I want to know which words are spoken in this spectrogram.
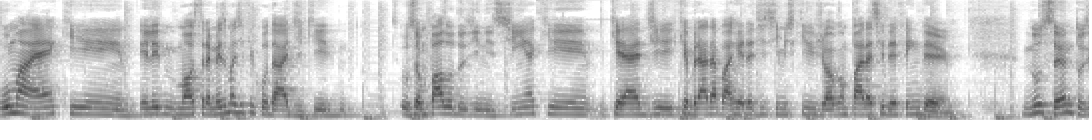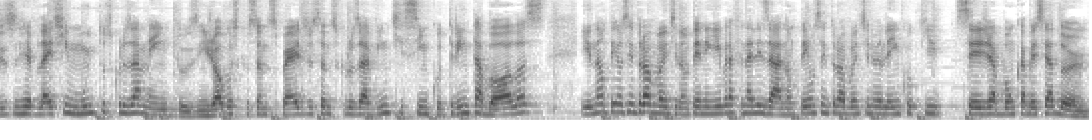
Uma é que ele mostra a mesma dificuldade que o São Paulo do Diniz tinha, que, que é de quebrar a barreira de times que jogam para se defender. No Santos, isso reflete em muitos cruzamentos. Em jogos que o Santos perde, o Santos cruza 25, 30 bolas e não tem um centroavante, não tem ninguém para finalizar, não tem um centroavante no elenco que seja bom cabeceador.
